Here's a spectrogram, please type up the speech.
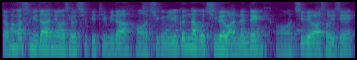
자 반갑습니다. 안녕하세요. GPT입니다. 어, 지금 일 끝나고 집에 왔는데 어, 집에 와서 이제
